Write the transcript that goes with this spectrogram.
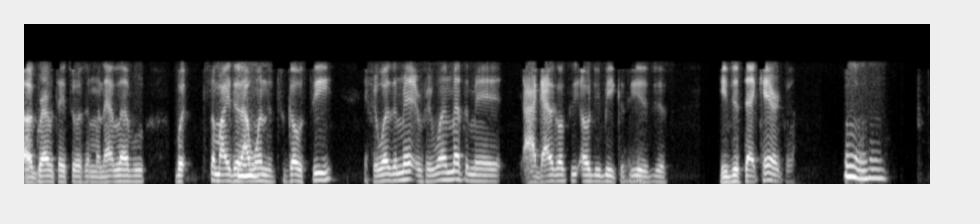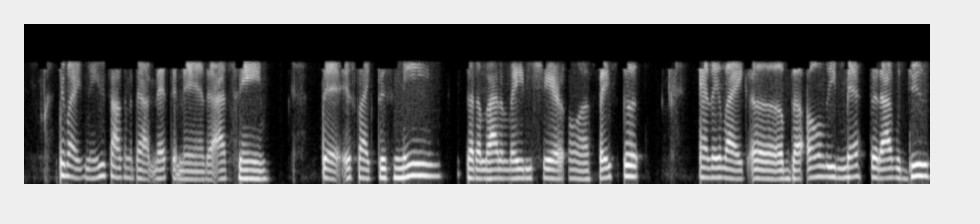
uh, gravitate towards him on that level. But somebody that I Mhm. wanted to go see, if it wasn't Me- if it wasn't Method Man, I gotta go see ODB because he is just he's just that character. Mhm. It's like when you're talking about Method Man that I've seen that it's like this meme that a lot of ladies share on Facebook and they like uh the only meth that I would do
